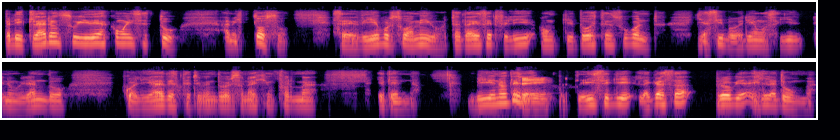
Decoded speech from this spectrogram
preclaro en sus ideas, como dices tú, amistoso, se desvíe por sus amigos, trata de ser feliz aunque todo esté en su contra. Y así podríamos seguir enumerando cualidades de este tremendo personaje en forma eterna. Vive en hoteles, porque dice que la casa propia es la tumba.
